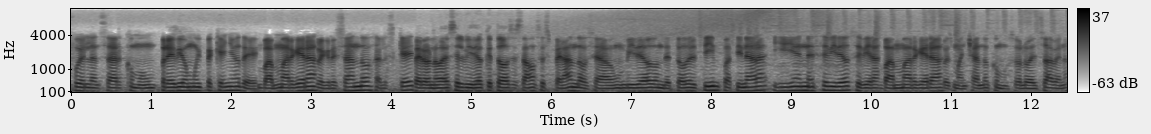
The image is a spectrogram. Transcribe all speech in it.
fue lanzar como un previo muy pequeño de Van Marguera regresando al skate pero no es el video que todos estamos esperando o sea un video donde todo el team patinara y en ese video se viera Van Marguera pues manchando como solo él sabe ¿no?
